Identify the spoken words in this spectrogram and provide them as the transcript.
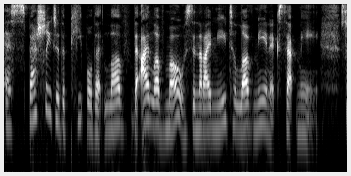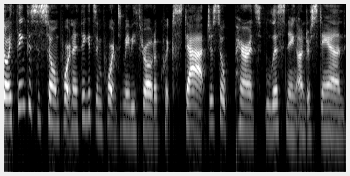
especially to the people that love that i love most and that i need to love me and accept me? So i think this is so important. I think it's important to maybe throw out a quick stat just so parents listening understand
